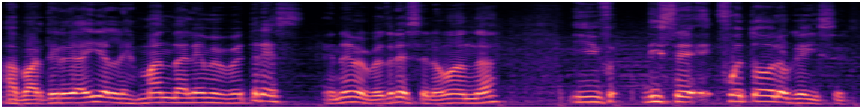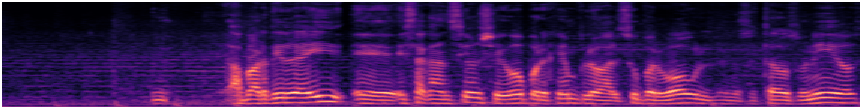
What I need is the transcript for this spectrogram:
A partir de ahí él les manda el MP3, en MP3 se lo manda, Y dice, fue todo lo que hice. A partir de ahí, eh, esa canción llegó, por ejemplo, al Super Bowl en los Estados Unidos.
